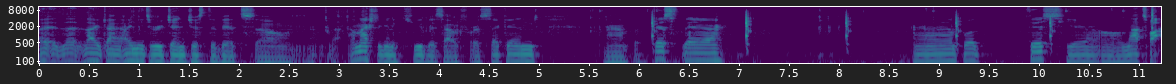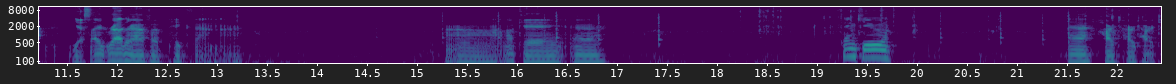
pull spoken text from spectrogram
uh, like I, I need to regen just a bit, so I'm actually gonna queue this out for a second. And put this there. And put this here on that spot. Yes, I'd rather have a pick than. Uh, uh, okay. Uh, thank you. Uh, heart, heart, heart.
